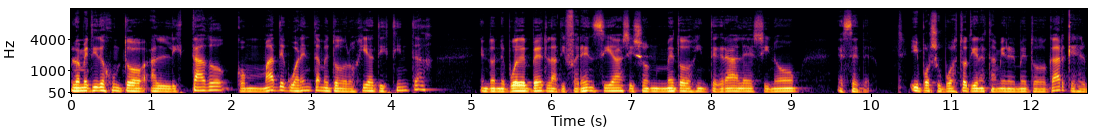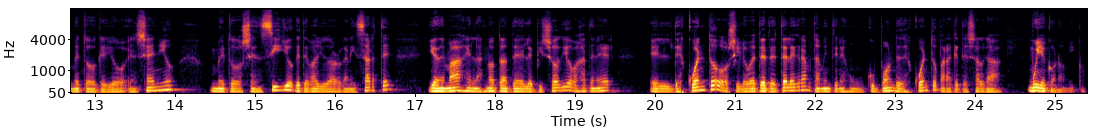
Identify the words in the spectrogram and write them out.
lo he metido junto al listado con más de 40 metodologías distintas en donde puedes ver las diferencias, si son métodos integrales, si no, etc. Y por supuesto tienes también el método CAR, que es el método que yo enseño, un método sencillo que te va a ayudar a organizarte y además en las notas del episodio vas a tener el descuento o si lo ves desde Telegram también tienes un cupón de descuento para que te salga muy económico.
